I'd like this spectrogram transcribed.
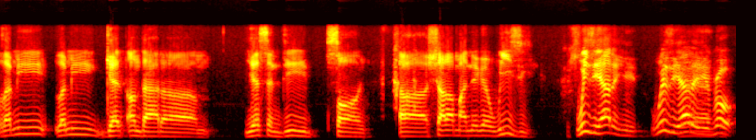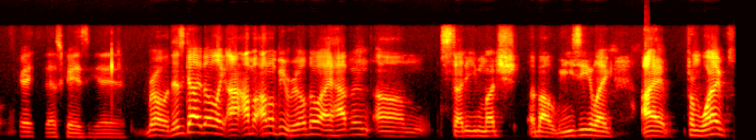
let me let me get on that um, yes indeed song. Uh, shout out my nigga Wheezy. Wheezy out of here. Wheezy out of Yeah. here, bro. Crazy. That's crazy. Yeah. yeah. Bro, this guy though, like I, I'm, I'm gonna be real though. I haven't um studied much about Wheezy. Like I, from what I've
